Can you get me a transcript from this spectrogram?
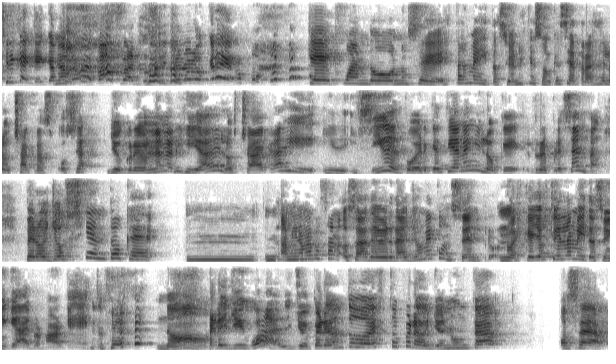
chica, que a mí no me pasa, entonces yo no lo creo. que cuando, no sé, estas meditaciones que son que sea a través de los chakras, o sea, yo creo en la energía de los chakras y, y, y sí, del poder que tienen y lo que representan, pero yo siento que mm, a mí no me pasa nada, o sea, de verdad yo me concentro, no es que yo estoy en la meditación y que, ay, por favor, ¿qué es esto? No, Pero yo igual, yo creo en todo esto, pero yo nunca, o sea,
